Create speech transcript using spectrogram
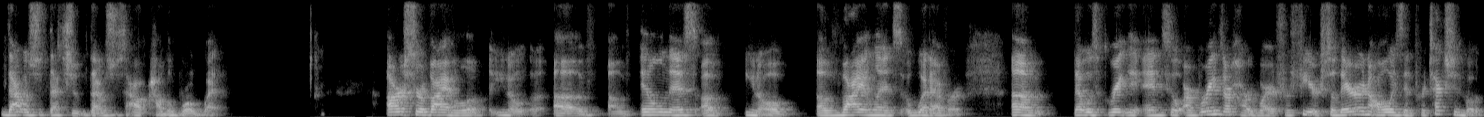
That was just that's just, that was just how, how the world went. Our survival of, you know, of of illness, of, you know, of violence or whatever. Um, that was greatly, and so our brains are hardwired for fear. So they're in, always in protection mode.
